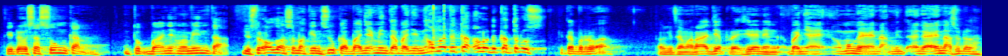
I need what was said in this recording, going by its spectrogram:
Tidak usah sungkan untuk banyak meminta. Justru Allah semakin suka banyak minta banyak. Allah dekat, Allah dekat terus. Kita berdoa. Kalau kita sama raja, presiden yang banyak ngomong nggak enak, minta nggak enak sudahlah.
